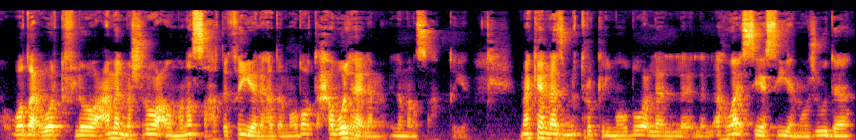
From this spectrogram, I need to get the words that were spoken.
وضع ورك فلو عمل مشروع أو منصة حقيقية لهذا الموضوع تحولها إلى منصة حقيقية. ما كان لازم نترك الموضوع للأهواء السياسية الموجودة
